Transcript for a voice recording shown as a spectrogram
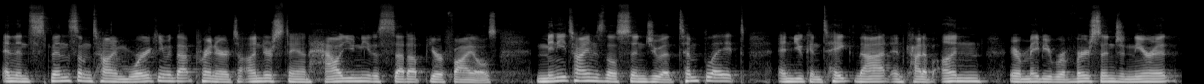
and then spend some time working with that printer to understand how you need to set up your files. Many times they'll send you a template and you can take that and kind of un or maybe reverse engineer it,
